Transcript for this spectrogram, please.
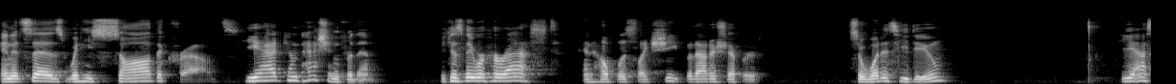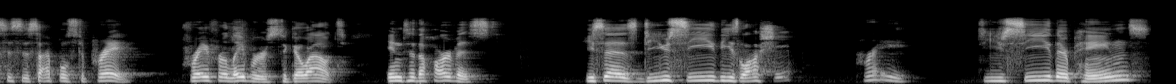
And it says, when he saw the crowds, he had compassion for them because they were harassed and helpless like sheep without a shepherd. So what does he do? He asks his disciples to pray. Pray for laborers to go out into the harvest. He says, Do you see these lost sheep? Pray. Do you see their pains?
